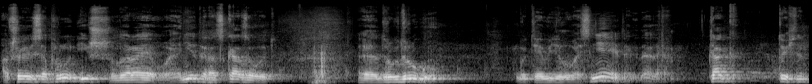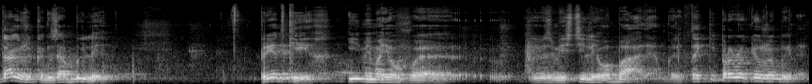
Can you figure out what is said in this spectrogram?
Ашери Сапру Иш Лараеву. Они это рассказывают э, друг другу. Вот я видел во сне и так далее. Как, точно так же, как забыли предки их, имя мое в, э, и заместили его Баалем. Говорит, такие пророки уже были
